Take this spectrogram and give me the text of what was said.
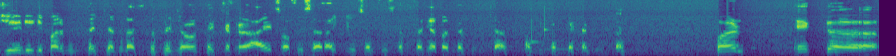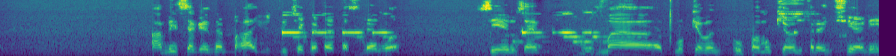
जीएडी डिपार्टमेंट त्यांच्याकडे असतं त्याच्यावर त्यांच्याकडे I S officer I P S officer सगळ्या पद्धतीचा अधिकार त्याच्याकडे पण एक आम्ही सगळेजण महायुतीचे घटक असल्यामुळं सीएम साहेब मा- मुख्यमंत्री उपमुख्यमंत्र्यांशी आणि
